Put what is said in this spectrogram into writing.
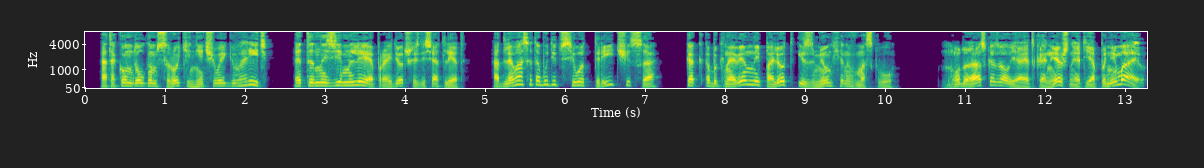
— О таком долгом сроке нечего и говорить. Это на Земле пройдет шестьдесят лет, а для вас это будет всего три часа, как обыкновенный полет из Мюнхена в Москву. — Ну да, — сказал я, — это, конечно, это я понимаю.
